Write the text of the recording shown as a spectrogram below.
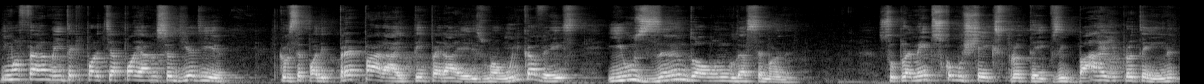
e uma ferramenta que pode te apoiar no seu dia a dia. Porque você pode preparar e temperar eles uma única vez e usando ao longo da semana. Suplementos como shakes proteicos e barras de proteína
